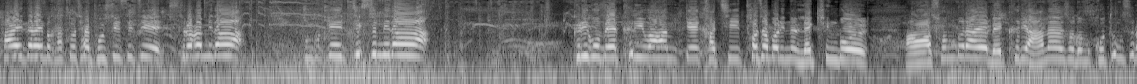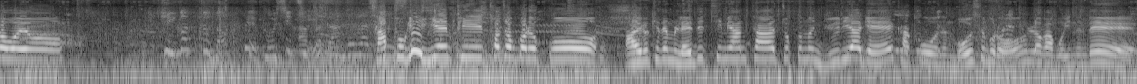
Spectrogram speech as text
파이드라이브 각도 잘 볼 수 있을지 들어갑니다. 궁극기 찍습니다 그리고 맥크리와 함께 같이 터져버리는 레킹볼 아 손브라의 맥크리 안하여서 너무 고통스러워요. 자폭의 EMP 터져버렸고 아 이렇게 되면 레드팀이 한타 조금은 유리하게 갖고 오는 모습으로 흘러가고 있는데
